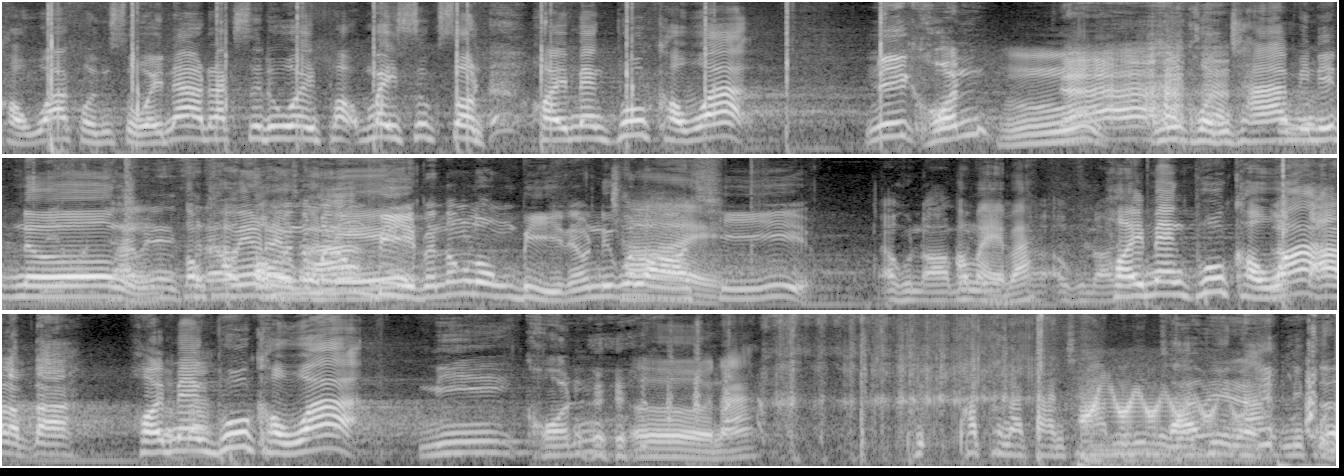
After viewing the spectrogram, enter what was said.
เขาว่าขนสวยน่ารักซะด้วย เพราะไม่ซุกซนหอยแมงผู้เขาว่ามีขนอืมอ่ามีขนช้ามีนิดนึงมีขนช้ามีนิดนึง ต้องเข้าให้อ๋อเร็มัวนกต้องว่ามันต้องนี้บีด มันต้องลงบีดนะนึกว่ารอใช่ชี้ เอาคุณออฟเอาใหม่ปะเอาคุณออฟหอยแมงผู้เขาหลับว่าตาหลับตาหอยแมงผู้เขาว่า มีขน เออนะ พัฒนาการช้าไปนิดนึงช้าไปหน่อยมีขน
